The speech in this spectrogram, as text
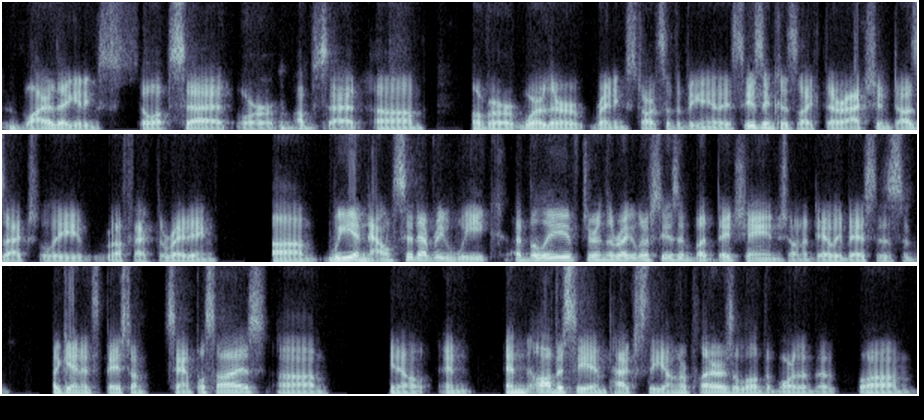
why are they getting so upset or mm-hmm. upset? Um over where their rating starts at the beginning of the season because like their action does actually affect the rating. Um, we announce it every week, I believe, during the regular season, but they change on a daily basis. And again, it's based on sample size. Um, you know, and and obviously impacts the younger players a little bit more than the um,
